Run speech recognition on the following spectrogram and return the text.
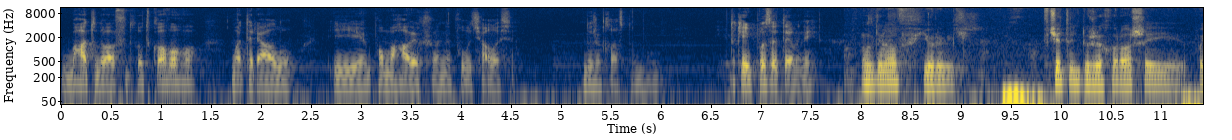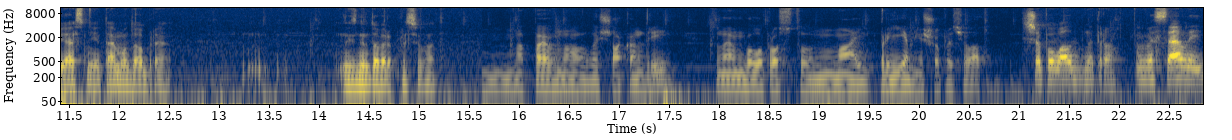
багато давав додаткового матеріалу і допомагав, якщо не вийшло. Дуже класно було. Такий позитивний. Голдінов Юрійович. Вчитель дуже хороший, пояснює тему добре. З ним добре працювати. Напевно, Лещак Андрій. З ним було просто найприємніше працювати. Шаповал Дмитро. Веселий,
